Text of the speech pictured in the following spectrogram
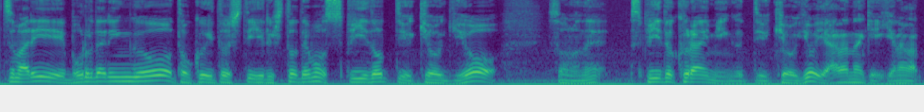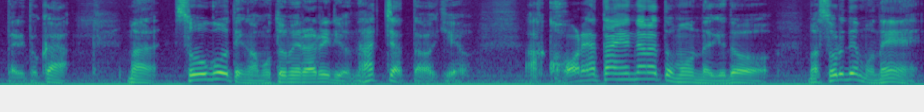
つまりボルダリングを得意としている人でもスピードっていう競技をそのねスピードクライミングっていう競技をやらなきゃいけなかったりとかまあ総合点が求められるようになっちゃったわけよ。あこれは大変だなと思うんだけどまあそれでもね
